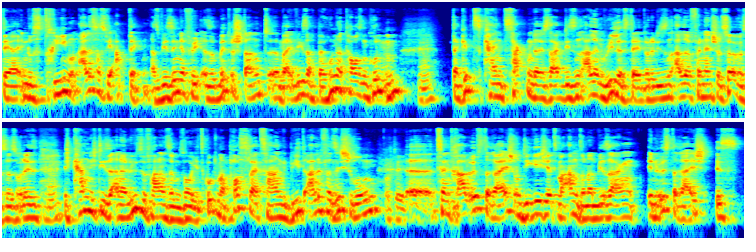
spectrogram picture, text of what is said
der Industrien und alles, was wir abdecken. Also wir sind ja für also Mittelstand äh, bei, wie gesagt, bei 100.000 Kunden. Mhm. Da gibt's keinen Zacken, dass ich sage, die sind alle im Real Estate oder die sind alle Financial Services oder mhm. ich kann nicht diese Analyse fahren und sagen, so, jetzt guck ich mal Postleitzahlengebiet, alle Versicherungen, okay. äh, Zentralösterreich und die gehe ich jetzt mal an, sondern wir sagen, in Österreich ist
